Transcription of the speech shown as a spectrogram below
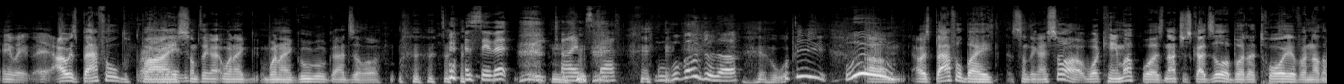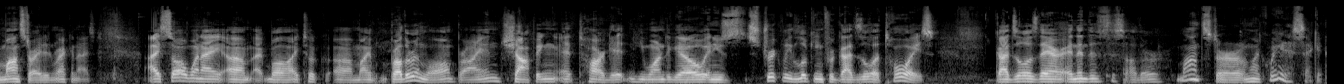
Anyway, I was baffled by something I, when I when I googled Godzilla. say that eight times fast. Godzilla. Whoopee! Woo! Um, I was baffled by something I saw. What came up was not just Godzilla, but a toy of another monster I didn't recognize. I saw when I, um, I- well, I took uh, my brother-in-law Brian shopping at Target. He wanted to go, and he was strictly looking for Godzilla toys. Godzilla's there, and then there's this other monster. I'm like, wait a second.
